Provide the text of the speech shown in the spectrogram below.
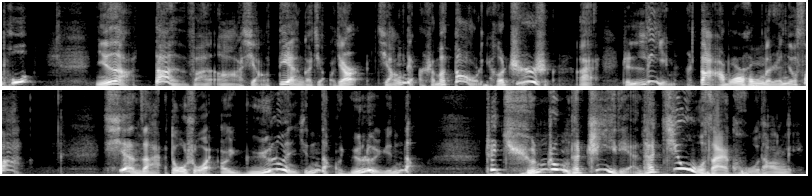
泼。您啊。但凡啊想垫个脚尖儿讲点什么道理和知识，哎，这立马大波轰的人就散了。现在都说要舆论引导，舆论引导，这群众他 G 点他就在裤裆里，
